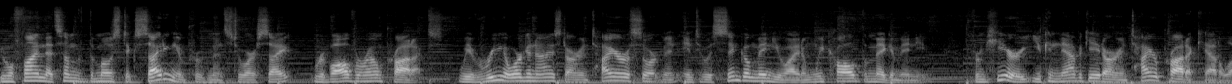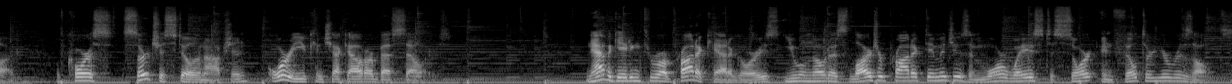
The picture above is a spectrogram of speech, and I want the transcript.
You will find that some of the most exciting improvements to our site revolve around products. We have reorganized our entire assortment into a single menu item we call the Mega Menu. From here, you can navigate our entire product catalog. Of course, search is still an option, or you can check out our best sellers. Navigating through our product categories, you will notice larger product images and more ways to sort and filter your results.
